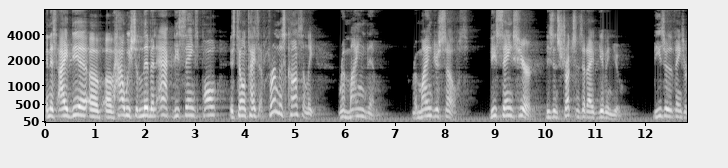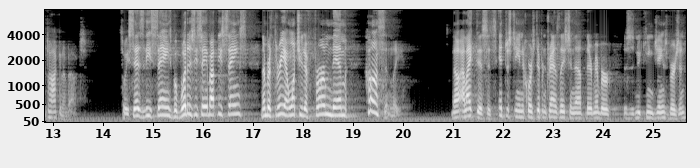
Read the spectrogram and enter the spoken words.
in this idea of, of how we should live and act, these things Paul is telling Titus, affirm this constantly. Remind them. Remind yourselves. These things here, these instructions that I've given you, these are the things we're talking about. So he says these things, but what does he say about these things? Number three, I want you to affirm them constantly. Now, I like this. It's interesting, of course, different translation out there. Remember, this is New King James Version.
